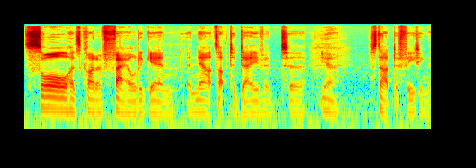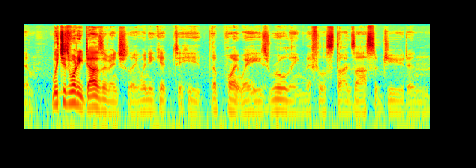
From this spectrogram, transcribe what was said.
Saul has kind of failed again, and now it's up to David to Yeah. start defeating them, which is what he does eventually. When you get to he, the point where he's ruling, the Philistines are subdued, and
